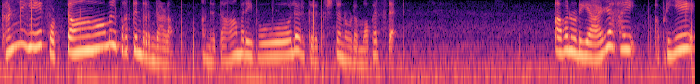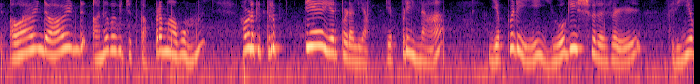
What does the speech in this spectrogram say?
கண்ணையே கொட்டாமல் பார்த்துட்டு இருந்தாளாம் அந்த தாமரை போல இருக்கிற கிருஷ்ணனோட முகத்தை. அவனுடைய அழகை அப்படியே ஆழ்ந்து ஆழ்ந்து அனுபவிச்சதுக்கு அப்புறமாவும் அவளுக்கு திருப்தியே ஏற்படலையாம். எப்படின்னா எப்படி யோகீஸ்வரர்கள் பெரிய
